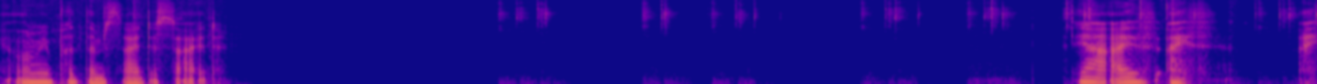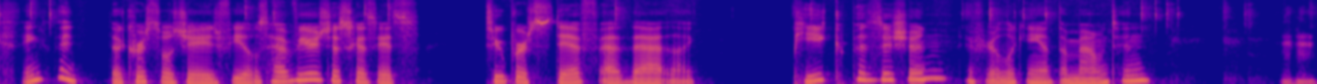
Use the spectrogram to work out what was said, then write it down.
Okay, let me put them side to side. Yeah, I I I think the the crystal jade feels heavier just because it's super stiff at that like peak position if you're looking at the mountain. hmm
